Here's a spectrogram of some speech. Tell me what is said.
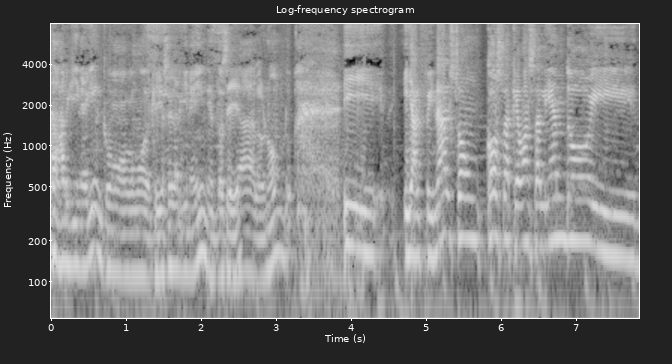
Arguineguín, como, como que yo soy de Arguineguín, entonces ya lo nombro. Y, y al final son cosas que van saliendo y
